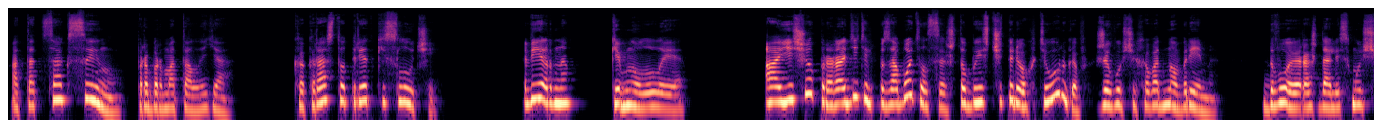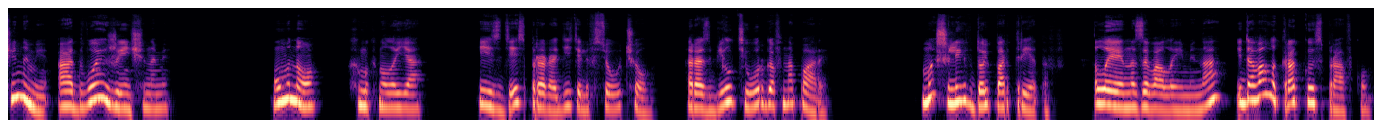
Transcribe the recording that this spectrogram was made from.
«От отца к сыну», — пробормотала я. «Как раз тот редкий случай». «Верно», — кивнула Лея. А еще прародитель позаботился, чтобы из четырех Тиургов, живущих в одно время, двое рождались мужчинами, а двое – женщинами. «Умно», — хмыкнула я. И здесь прародитель все учел. Разбил Тиургов на пары. Мы шли вдоль портретов. Лея называла имена и давала краткую справку,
